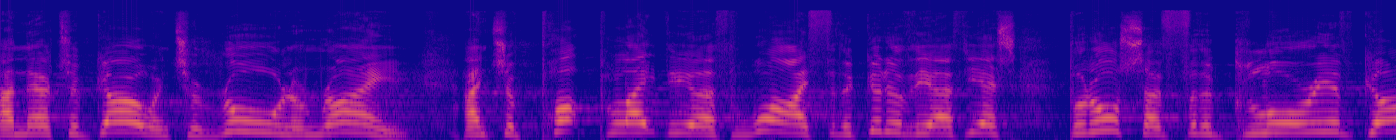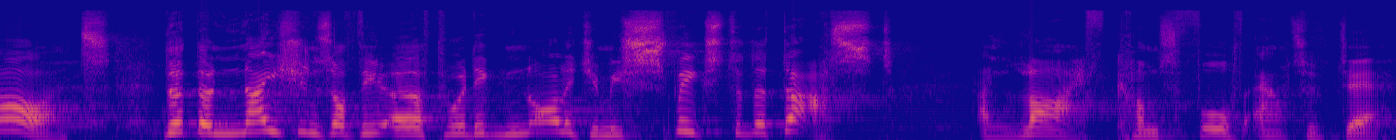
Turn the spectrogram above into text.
And they're to go and to rule and reign and to populate the earth. Why? For the good of the earth, yes, but also for the glory of God. That the nations of the earth would acknowledge him. He speaks to the dust, and life comes forth out of death.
